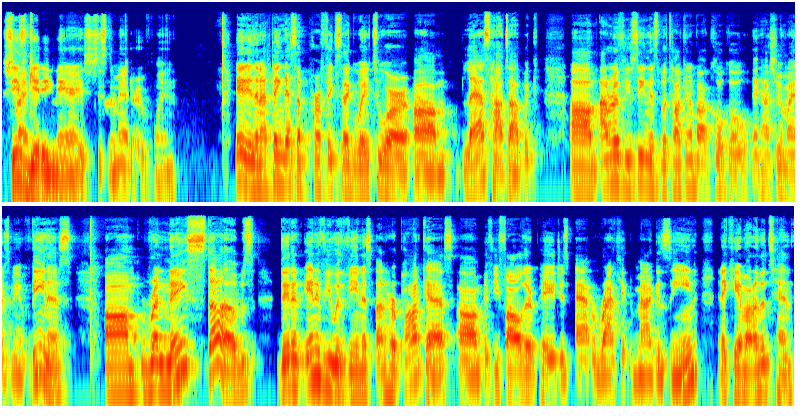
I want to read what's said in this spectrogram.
She's right. getting there. It's just a matter of when. It is, and I think that's a perfect segue to our um, last hot topic. Um, I don't know if you've seen this, but talking about Coco and how she reminds me of Venus, um, Rennae Stubbs did an interview with Venus on her podcast. Um, if you follow their page, it's at Racket Magazine, and it came out on the 10th.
